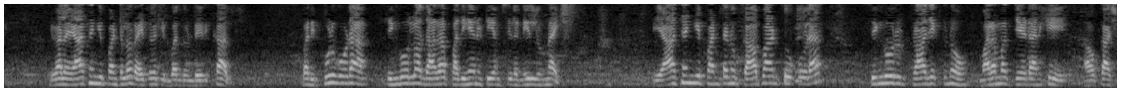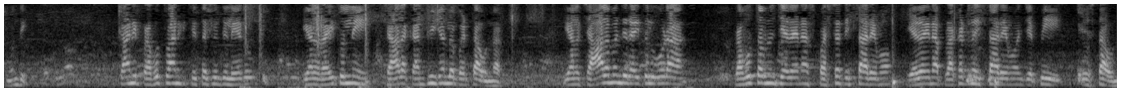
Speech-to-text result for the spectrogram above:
ఇవాళ యాసంగి పంటలో రైతులకు ఇబ్బంది ఉండేది కాదు. మరి ఇప్పుడు కూడా సింగూరులో దాదాపు పదిహేను టీఎంసీల నీళ్ళు ఉన్నాయి యాసంగి పంటను కాపాడుతూ కూడా సింగూరు ప్రాజెక్టును మరమ్మతు చేయడానికి అవకాశం ఉంది. కానీ ప్రభుత్వానికి చిత్తశుద్ధి లేదు. ఇవాళ రైతుల్ని చాలా కన్ఫ్యూజన్లో పెడతా ఉన్నారు. ఇవాళ చాలామంది రైతులు కూడా ప్రభుత్వం నుంచి ఏదైనా స్పష్టత ఇస్తారేమో ఏదైనా ప్రకటన ఇస్తారేమో అని చెప్పి చూస్తా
